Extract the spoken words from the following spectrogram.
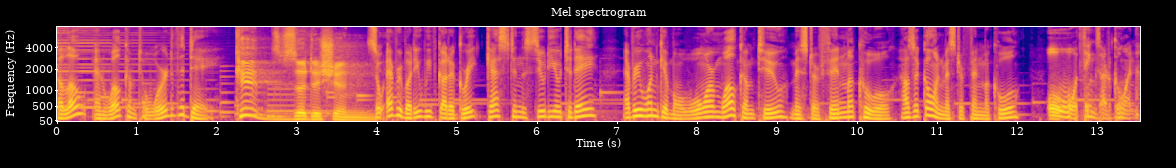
Hello and welcome to Word of the Day. Kids Edition. So, everybody, we've got a great guest in the studio today. Everyone, give him a warm welcome to Mr. Finn McCool. How's it going, Mr. Finn McCool? Oh, things are going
